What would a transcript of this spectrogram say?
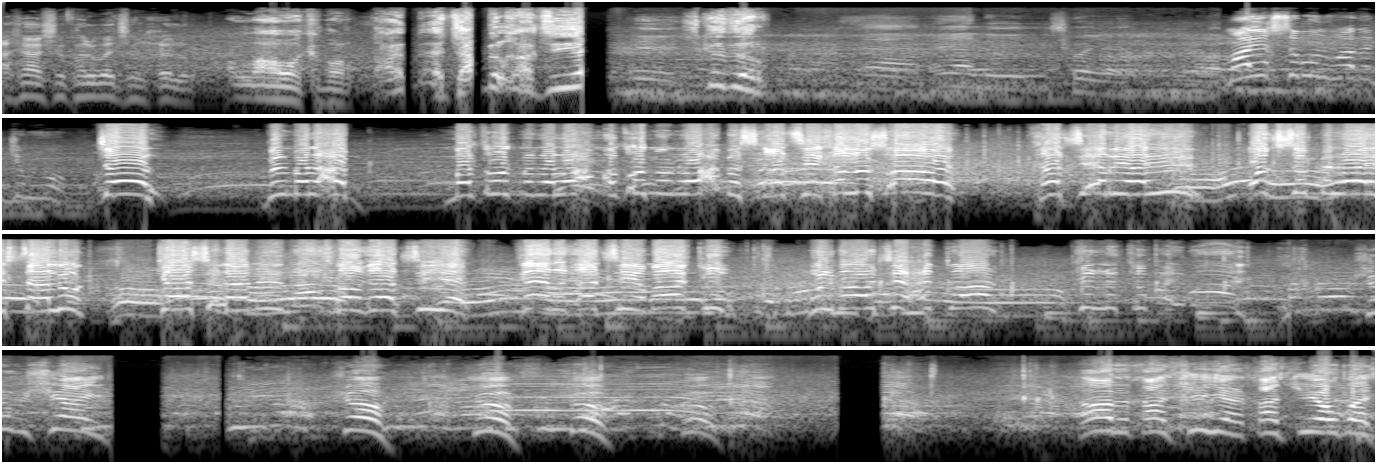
عشان أشوف هالوجه الحلو. الله أكبر. تحب القادسيه إيش كثر؟ ما يخسرون هذا الجمهور. رجال بالملعب مطرود من الله مطرود من الله. بس غاتسيه خلصوا غاتسيه ريايين اقسم بالله يستاهلون. كاس الامير أصلا غاتسيه غير غاتسيه ماكو. والباقي حتى كلكم باي باي شوف الشايب. شوف شوف شوف شوف. هذه قادسية قادسية وبس.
